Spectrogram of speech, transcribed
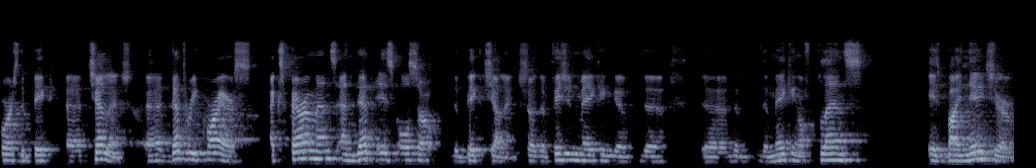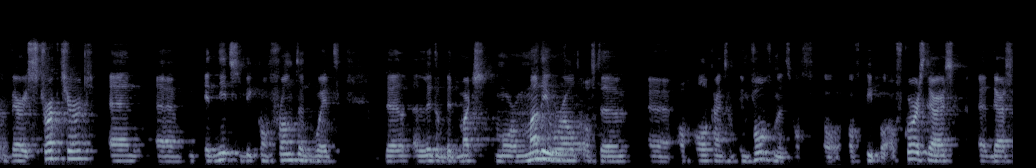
course, the big uh, challenge. Uh, that requires experiments, and that is also the big challenge. So the vision making, the the the, the making of plans is by nature very structured, and uh, it needs to be confronted with the a little bit much more muddy world of the uh, of all kinds of involvements of, of, of people. Of course, there's uh, there's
